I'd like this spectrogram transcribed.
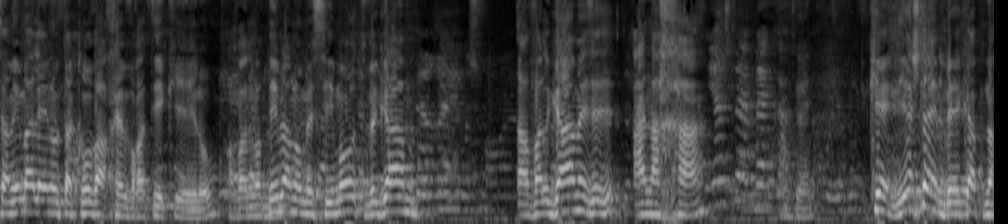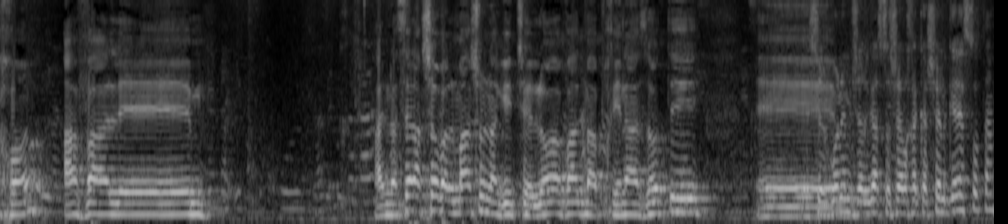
שמים עלינו את הכובע החברתי כאילו, אבל נותנים לנו משימות וגם, אבל גם איזה הנחה. יש להם בקאפ. כן, יש להם בקאפ, נכון, אבל אה, אני מנסה לחשוב על משהו, נגיד, שלא עבד מהבחינה הזאתי. אה, יש ארגונים שהרגשת שהיה לך קשה לגייס אותם?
